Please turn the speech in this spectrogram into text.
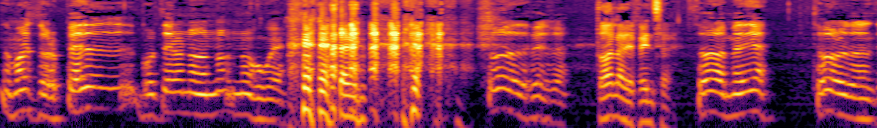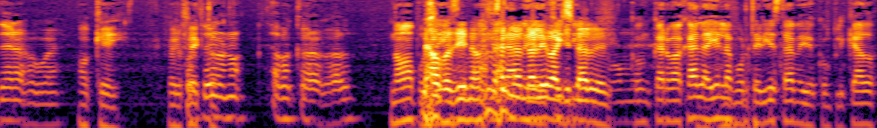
nomás torpedo, portero no, no, no jugué. Está bien. Toda la defensa, Toda la defensa. toda la media, todas las delanteras jugué. Ok, perfecto. Portero no, estaba Carvajal. No, pues No, sí, pues sí, no, Ese no, no, no le iba a quitar Con Carvajal ahí en la portería está medio complicado.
